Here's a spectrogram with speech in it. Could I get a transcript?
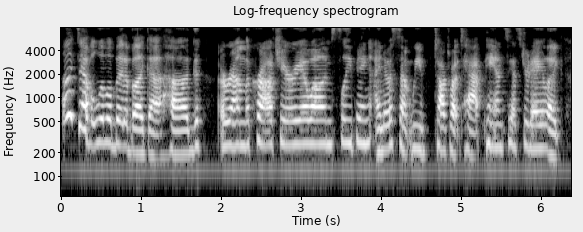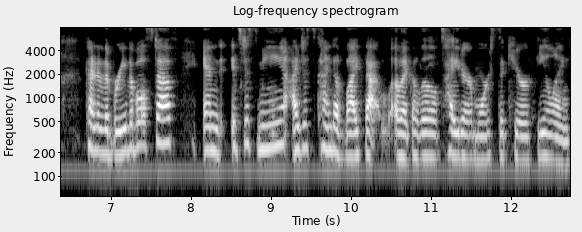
I like to have a little bit of like a hug around the crotch area while I'm sleeping. I know some we talked about tap pants yesterday, like kind of the breathable stuff. And it's just me. I just kind of like that, like a little tighter, more secure feeling.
